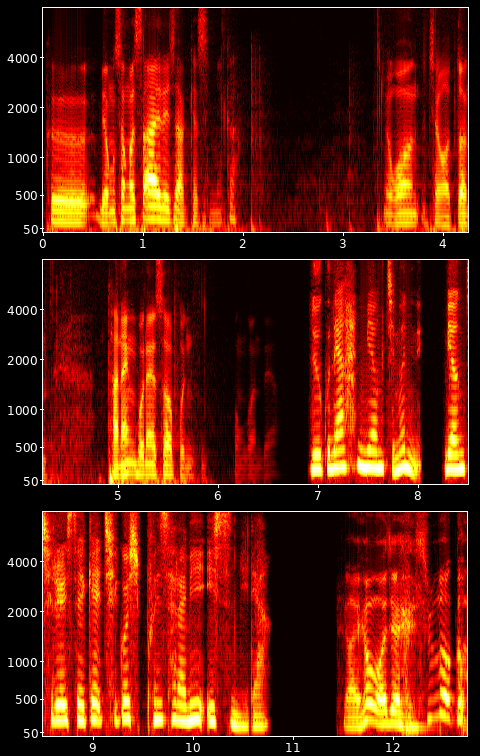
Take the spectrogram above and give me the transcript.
그 명성을 쌓아야 되지 않겠습니까? 이건 제가 어떤 단행본에서 본, 본 건데요. 누구나 한 명쯤은 명치를 세게 치고 싶은 사람이 있습니다. 아, 형 어제 술 먹고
